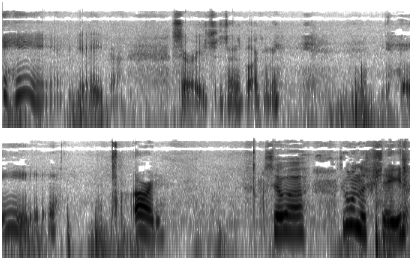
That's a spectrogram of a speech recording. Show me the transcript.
yeah. Yeah. Sorry, it's just blocking me. Yeah. Alrighty. So, uh, let's go in the shade.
